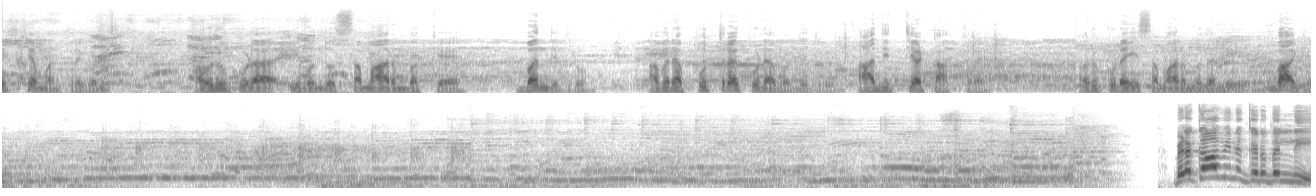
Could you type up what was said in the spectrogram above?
ಮುಖ್ಯಮಂತ್ರಿಗಳು, ಅವರು ಕೂಡ ಈ ಒಂದು ಸಮಾರಂಭಕ್ಕೆ ಬಂದಿದ್ದರು ಅವರ ಪುತ್ರ ಕೂಡ ಬಂದಿದ್ದರು ಆದಿತ್ಯ ಠಾಕ್ರೆ ಅವರು ಕೂಡ ಈ ಸಮಾರಂಭದಲ್ಲಿ ಭಾಗಿಯಾಗಿದ್ದರು ಬೆಳಗಾವಿ ನಗರದಲ್ಲಿ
